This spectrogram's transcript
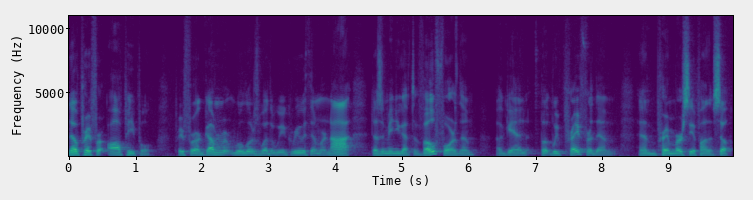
No, pray for all people. Pray for our government rulers, whether we agree with them or not. Doesn't mean you got to vote for them again, but we pray for them and pray mercy upon them. So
